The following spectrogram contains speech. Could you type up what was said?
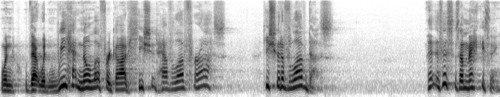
when, that when we had no love for God, He should have love for us. He should have loved us. This is amazing.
